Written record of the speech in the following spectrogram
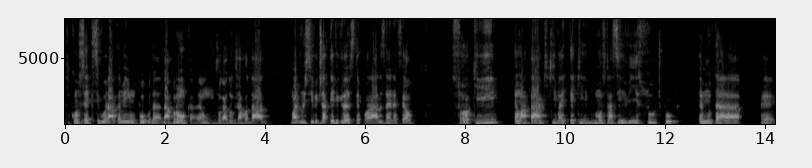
que consegue segurar também um pouco da, da bronca, é um jogador já rodado, um wide receiver que já teve grandes temporadas na NFL. Só que é um ataque que vai ter que mostrar serviço, tipo, é muita é,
